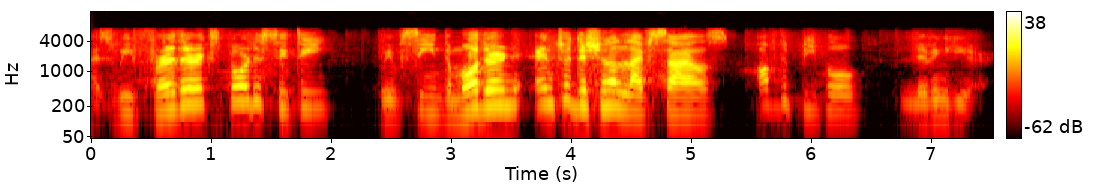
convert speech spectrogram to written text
As we further explore the city, we've seen the modern and traditional lifestyles of the people living here.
